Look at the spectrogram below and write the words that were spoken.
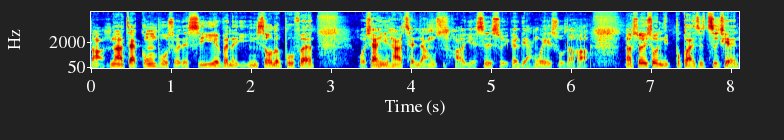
啊。那在公布所谓的十一月份的营收的部分，我相信它的成长啊也是属于一个两位数的哈。那所以说，你不管是之前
